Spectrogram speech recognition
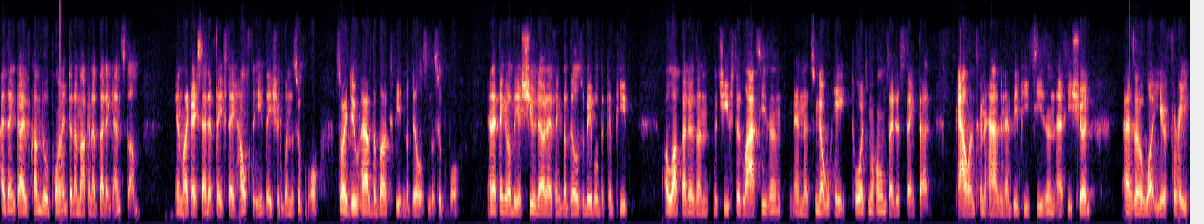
I think I've come to a point that I'm not going to bet against them. And like I said, if they stay healthy, they should win the Super Bowl. So I do have the Bucks beating the Bills in the Super Bowl, and I think it'll be a shootout. I think the Bills will be able to compete a lot better than the Chiefs did last season, and that's no hate towards Mahomes. I just think that Allen's going to have an MVP season as he should, as a what year three,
